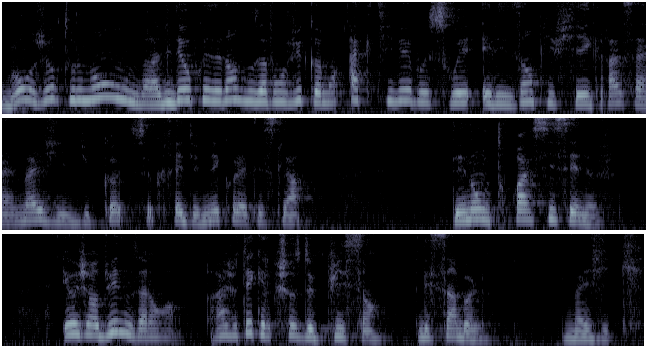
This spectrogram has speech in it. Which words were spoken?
Bonjour tout le monde. Dans la vidéo précédente, nous avons vu comment activer vos souhaits et les amplifier grâce à la magie du code secret de Nikola Tesla, des nombres 3, 6 et 9. Et aujourd'hui, nous allons rajouter quelque chose de puissant, les symboles magiques.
